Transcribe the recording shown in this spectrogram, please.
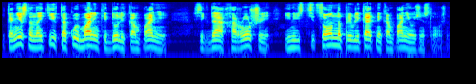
И, конечно, найти в такой маленькой доле компаний всегда хорошие инвестиционно привлекательные компании очень сложно.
